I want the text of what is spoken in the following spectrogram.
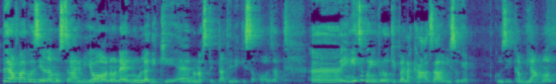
però qualcosina da mostrarvi ho, non è nulla di che, eh, non aspettate di chissà cosa. Uh, inizio con i prodotti per la casa, visto che così cambiamo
